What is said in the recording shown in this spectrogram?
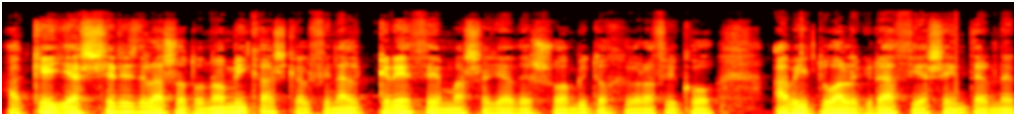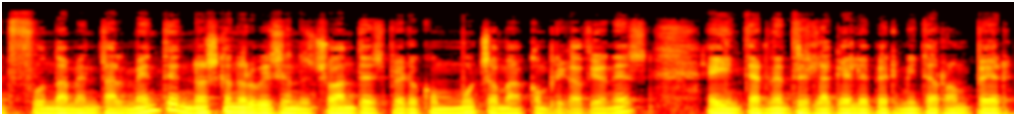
aquellas series de las autonómicas que al final crecen más allá de su ámbito geográfico habitual gracias a Internet fundamentalmente. No es que no lo hubiesen hecho antes, pero con muchas más complicaciones. E Internet es la que le permite romper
